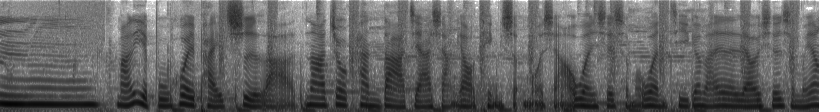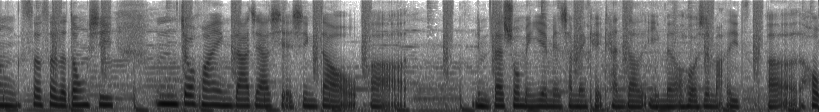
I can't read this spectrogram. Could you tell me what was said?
嗯，玛丽也不会排斥啦，那就看大家想要听什么，想要问一些什么问题，跟玛丽聊一些什么样色色的东西。嗯，就欢迎大家写信到呃，你们在说明页面上面可以看到的 email，或者是玛丽呃后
